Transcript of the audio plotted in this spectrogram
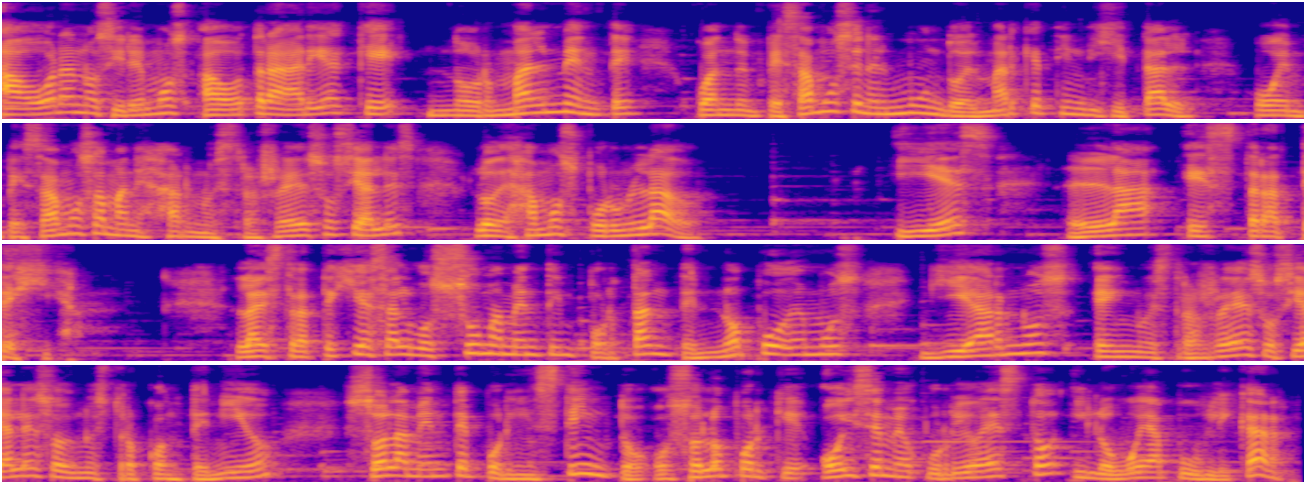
ahora nos iremos a otra área que normalmente cuando empezamos en el mundo del marketing digital o empezamos a manejar nuestras redes sociales, lo dejamos por un lado. Y es la estrategia. La estrategia es algo sumamente importante. No podemos guiarnos en nuestras redes sociales o en nuestro contenido solamente por instinto o solo porque hoy se me ocurrió esto y lo voy a publicar.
